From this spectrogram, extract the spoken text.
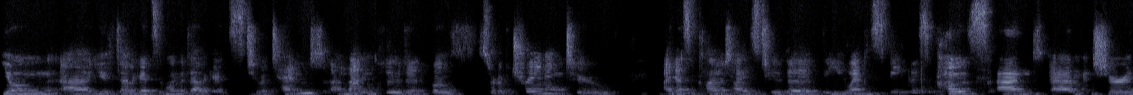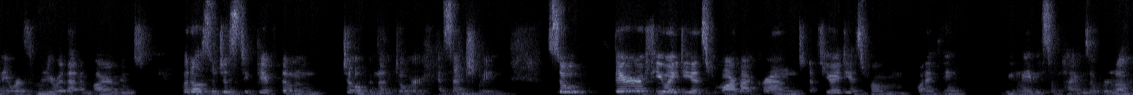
young uh, youth delegates and women delegates to attend, and that included both sort of training to I guess, acclimatized to the, the UN speak, I suppose, and um, ensure they were familiar with that environment, but also just to give them, to open that door, essentially. So there are a few ideas from our background, a few ideas from what I think we maybe sometimes overlook,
